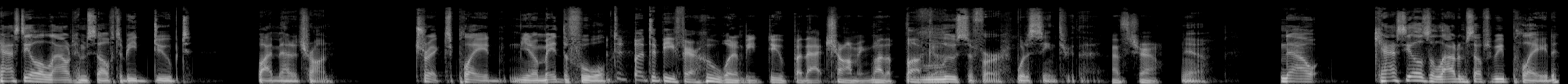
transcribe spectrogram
Castiel allowed himself to be duped by Metatron, tricked, played, you know, made the fool. But to be fair, who wouldn't be duped by that charming motherfucker? Lucifer would have seen through that. That's true. Yeah. Now, Castiel has allowed himself to be played.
